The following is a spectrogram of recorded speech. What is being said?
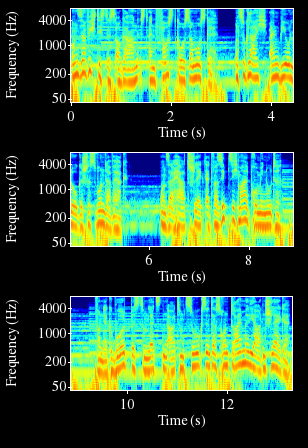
Unser wichtigstes Organ ist ein faustgroßer Muskel und zugleich ein biologisches Wunderwerk. Unser Herz schlägt etwa 70 Mal pro Minute. Von der Geburt bis zum letzten Atemzug sind das rund 3 Milliarden Schläge.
